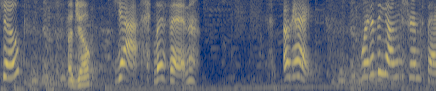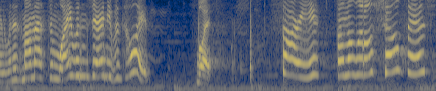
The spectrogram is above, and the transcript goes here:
Joke? A joke? Yeah, listen. Okay, what did the young shrimp say when his mom asked him why he wouldn't share any of his toys? What? Sorry, I'm a little shellfish.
